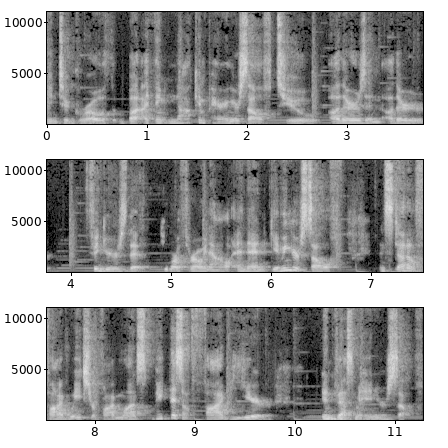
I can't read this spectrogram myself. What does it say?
into growth, but I think not comparing yourself to others and other figures that people are throwing out, and then giving yourself instead of five weeks or five months, make this a five year investment in yourself.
